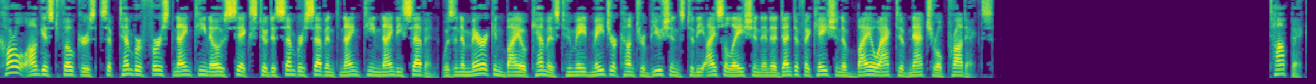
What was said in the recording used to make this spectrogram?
Carl August Folkers September 1, 1906 to December 7, 1997 was an American biochemist who made major contributions to the isolation and identification of bioactive natural products. Topic:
